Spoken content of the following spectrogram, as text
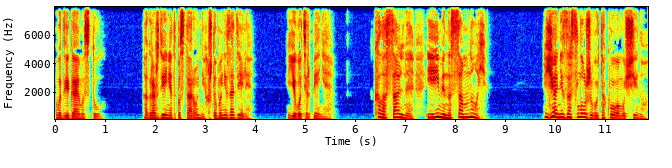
Выдвигаемый стул. Ограждение от посторонних, чтобы не задели. Его терпение. Колоссальное и именно со мной. Я не заслуживаю такого мужчину.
